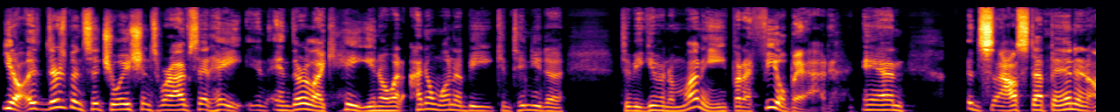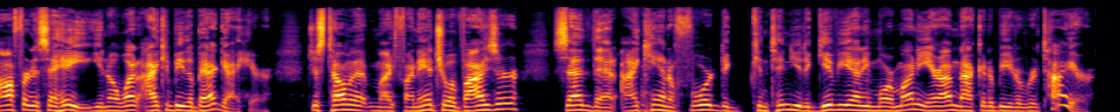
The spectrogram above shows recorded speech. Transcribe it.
you know, there's been situations where I've said, hey, and, and they're like, hey, you know what? I don't want to be continue to to be giving them money, but I feel bad. And I'll step in and offer to say, Hey, you know what? I can be the bad guy here. Just tell me that my financial advisor said that I can't afford to continue to give you any more money or I'm not going to be to retire.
